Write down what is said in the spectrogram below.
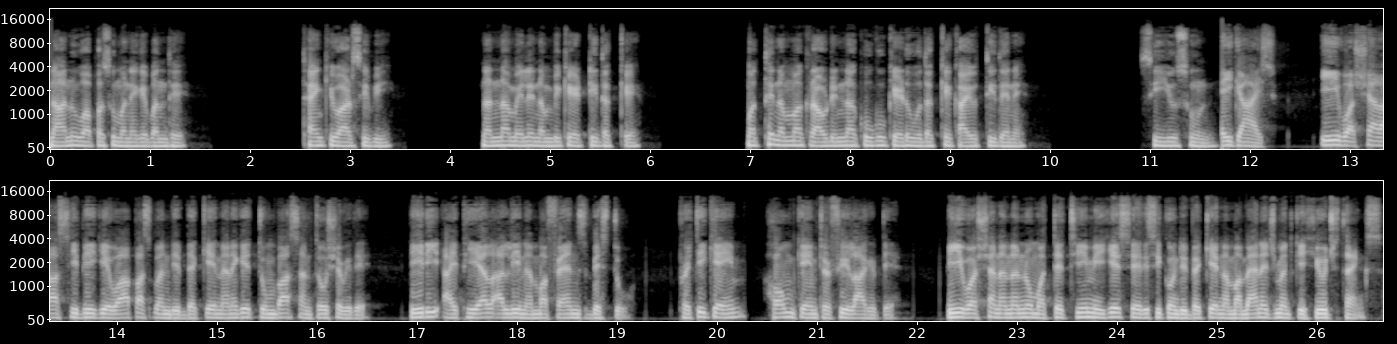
ನಾನು ವಾಪಸು ಮನೆಗೆ ಬಂದೆ. Thank you R C B. ನನ್ನ ಮೇಲೆ ನಂಬಿಕೆ ಇಟ್ಟಿದ್ದಕ್ಕೆ ಮತ್ತೆ ನಮ್ಮ ಕ್ರೌಡಿನ ಕೂಗು ಕೇಳುವುದಕ್ಕೆ ಕಾಯುತ್ತಿದ್ದೇನೆ. See you soon I guys ಈ ವರ್ಷ ಸಿಬಿಗೆ ವಾಪಸ್ ಬಂದಿದ್ದಕ್ಕೆ ನನಗೆ ತುಂಬಾ ಸಂತೋಷವಿದೆ. ಇಡೀ ಐ ಪಿ ಎಲ್ ಅಲ್ಲಿ ನಮ್ಮ ಫ್ಯಾನ್ಸ್ ಬೆಸ್ತು. ಪ್ರತಿ ಗೇಮ್ ಹೋಮ್ ಗೇಮ್ ಫೀಲ್ ಆಗುತ್ತೆ. ಈ ವರ್ಷ ನನ್ನನ್ನು ಮತ್ತೆ ಟೀಮಿಗೆ ಸೇರಿಸಿಕೊಂಡಿದ್ದಕ್ಕೆ ನಮ್ಮ ಮ್ಯಾನೇಜ್ಮೆಂಟ್ಗೆ ಹ್ಯೂಜ್ ಥ್ಯಾಂಕ್ಸ್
